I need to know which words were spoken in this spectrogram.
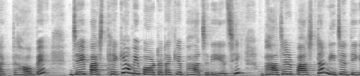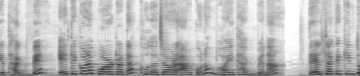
রাখতে হবে। যেই পাশ থেকে আমি পরোটাটাকে ভাজ দিয়েছি, ভাজের পাশটা নিচের দিকে থাকবে। এতে করে পরোটাটা খোলা যাওয়ার আর কোনো ভয় থাকবে না। তেলটাকে কিন্তু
